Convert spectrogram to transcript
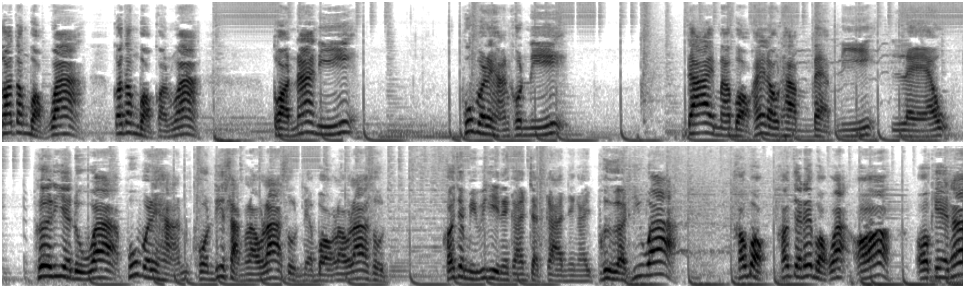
ก็ต้องบอกว่าก็ต้องบอกก่อนว่า ก่อนหน้านี้ ผู้บริหารคนนี้ ได้มาบอกให้เราทำแบบนี้แล้ว เพื่อที่จะดูว่าผู้บริหารคนที่สั่งเราล่าสุดเนี่ยบอกเราล่าสุด เขาจะมีวิธีในการจัดการยังไงเผื่อที่ว่าเขาบอกเขาจะได้บอกว่า อ๋อ โอเคถ้า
